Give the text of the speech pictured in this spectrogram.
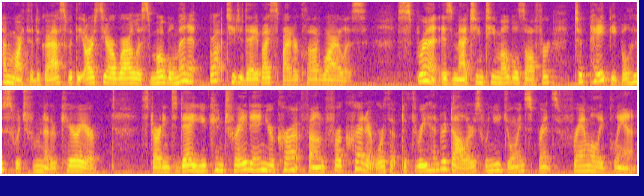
I'm Martha DeGrasse with the RCR Wireless Mobile Minute brought to you today by SpiderCloud Wireless. Sprint is matching T-Mobile's offer to pay people who switch from another carrier. Starting today, you can trade in your current phone for a credit worth up to $300 when you join Sprint's Family Plan.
